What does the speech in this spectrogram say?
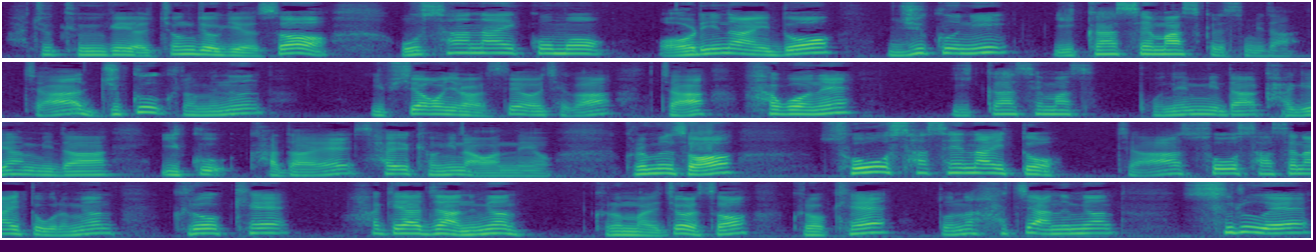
아주 교육에 열정적이어서 오사나이 꼬모 어린아이도 주군이 이카세마스 그랬습니다. 자, 주구 그러면은 입시학원이라고 했어요. 제가 자 학원에 이카세마스 보냅니다. 가게 합니다. 입구 가다의 사역형이 나왔네요. 그러면서 소사세나이또 자 소사세나이또 그러면 그렇게 하게 하지 않으면 그런 말이죠. 그래서 그렇게 또는 하지 않으면 스루의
